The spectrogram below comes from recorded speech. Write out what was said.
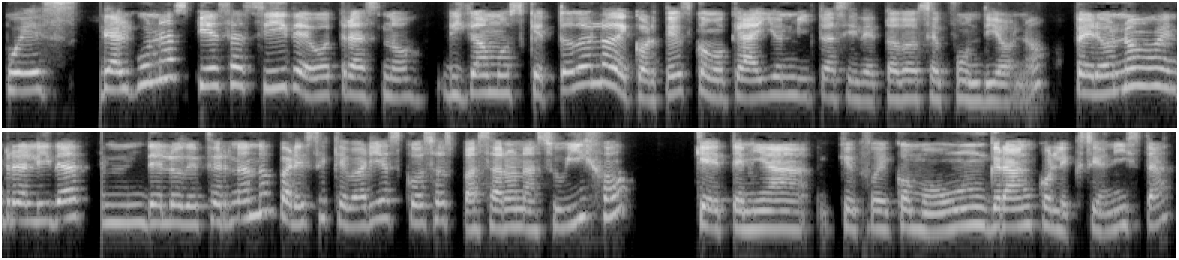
Pues de algunas piezas sí, de otras no. Digamos que todo lo de Cortés como que hay un mito así de todo se fundió, ¿no? Pero no, en realidad mm, de lo de Fernando parece que varias cosas pasaron a su hijo que tenía, que fue como un gran coleccionista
